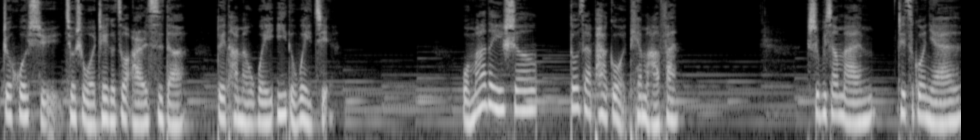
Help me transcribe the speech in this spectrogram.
这或许就是我这个做儿子的对他们唯一的慰藉。我妈的一生都在怕给我添麻烦。实不相瞒，这次过年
